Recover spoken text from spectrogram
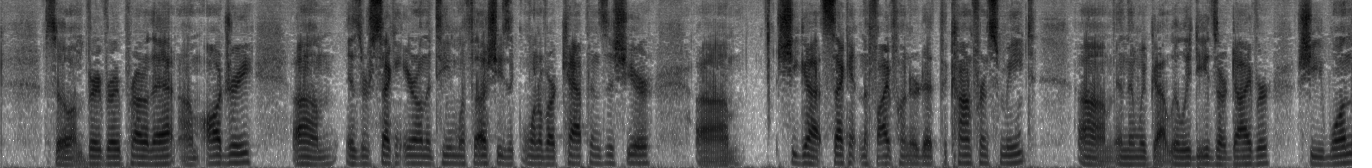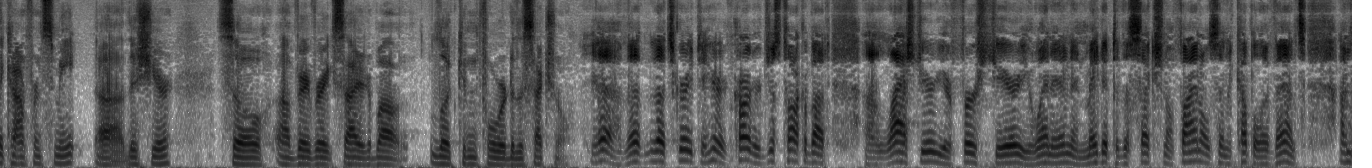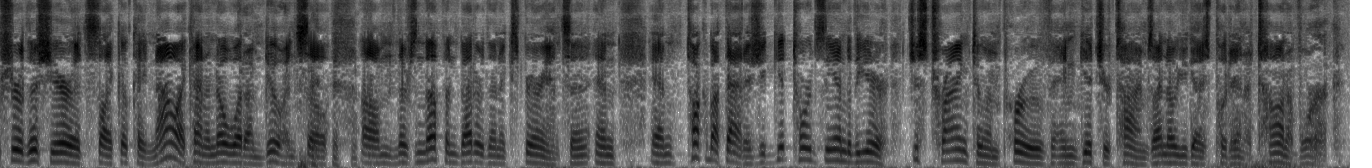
So I'm very, very proud of that. Um, Audrey um, is her second year on the team with us. She's one of our captains this year. Um, she got second in the 500 at the conference meet. Um, and then we've got Lily Deeds, our diver. She won the conference meet uh, this year. So I'm very, very excited about looking forward to the sectional. Yeah, that, that's great to hear. Carter, just talk about uh, last year, your first year. You went in and made it to the sectional finals in a couple events. I'm sure this year it's like, okay, now I kind of know what I'm doing. So um, there's nothing better than experience. And, and and talk about that as you get towards the end of the year, just trying to improve and get your times. I know you guys put in a ton of work.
